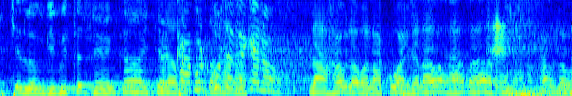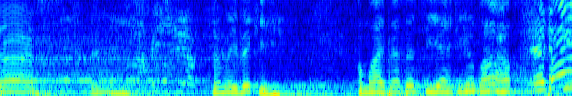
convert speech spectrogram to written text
আচ্ছা লঙ্গি ভিতর ফেঙ্কা ইতারা কাপড় খুলতেছে কেন? লা হাওলা ওয়ালা কুয়াই গেলা ওয়া বা লা হাওলা দার তুমি ইবে কি আমার ইবে তো ঠিক বাপ। এটা কি?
